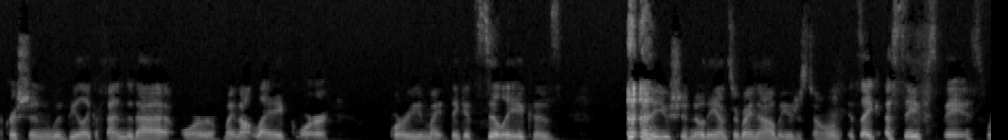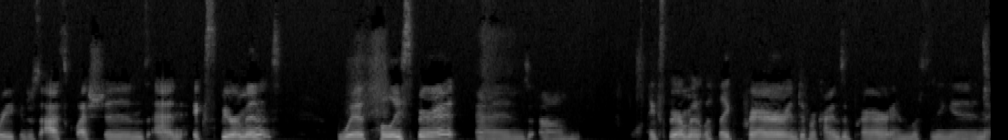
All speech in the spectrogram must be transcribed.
a christian would be like offended at or might not like or or you might think it's silly because you should know the answer by now but you just don't. It's like a safe space where you can just ask questions and experiment with holy spirit and um, experiment with like prayer and different kinds of prayer and listening in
